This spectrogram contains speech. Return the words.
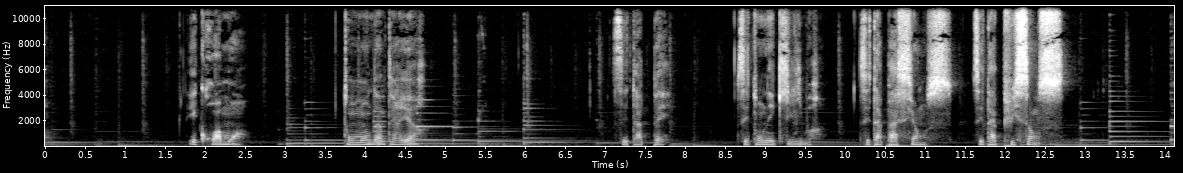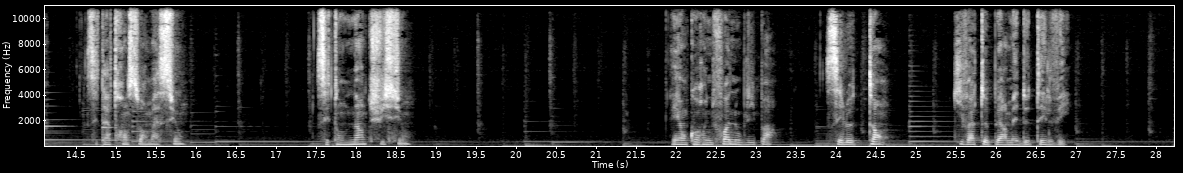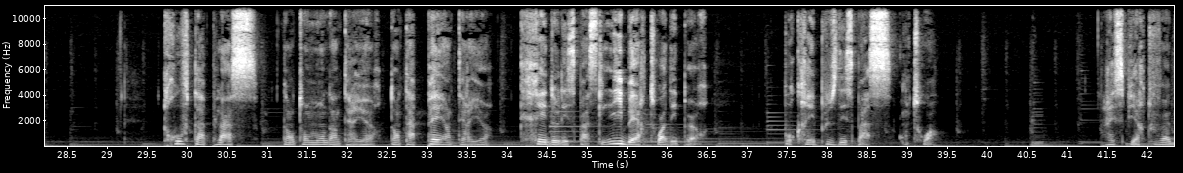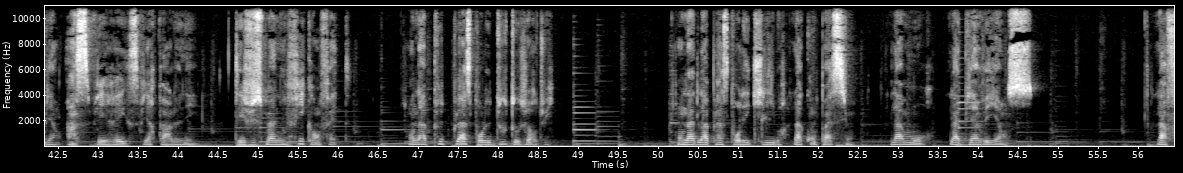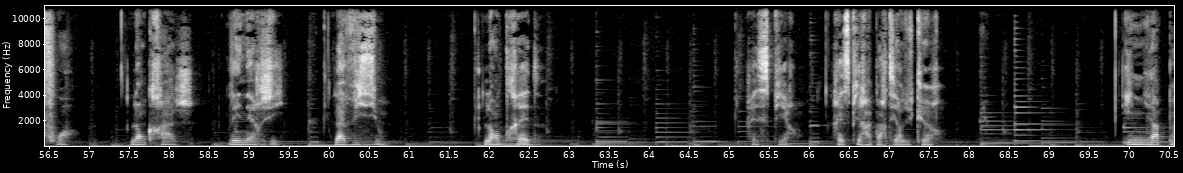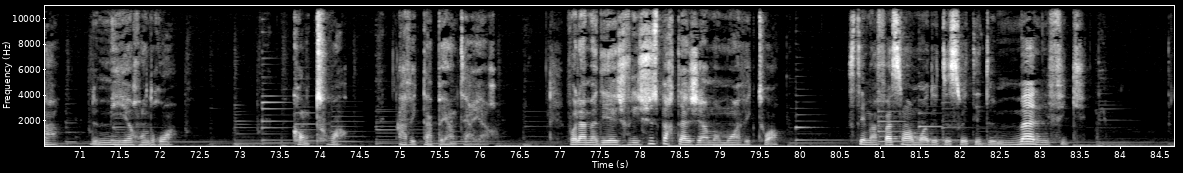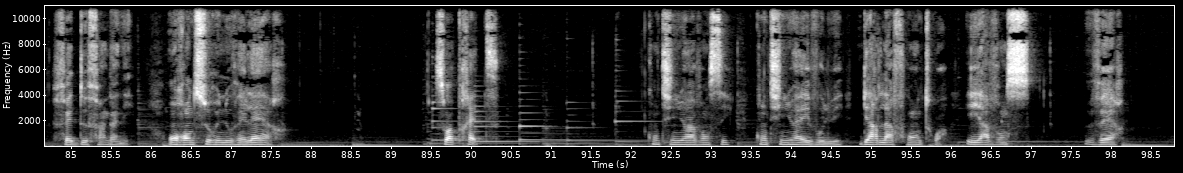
Et crois-moi, ton monde intérieur, c'est ta paix, c'est ton équilibre, c'est ta patience, c'est ta puissance, c'est ta transformation, c'est ton intuition. Et encore une fois, n'oublie pas, c'est le temps qui va te permettre de t'élever. Trouve ta place dans ton monde intérieur, dans ta paix intérieure. Crée de l'espace, libère-toi des peurs pour créer plus d'espace en toi. Respire, tout va bien. Inspire et expire par le nez. T'es juste magnifique en fait. On n'a plus de place pour le doute aujourd'hui. On a de la place pour l'équilibre, la compassion, l'amour, la bienveillance, la foi, l'ancrage, l'énergie, la vision, l'entraide. Respire, respire à partir du cœur. Il n'y a pas de meilleur endroit qu'en toi, avec ta paix intérieure. Voilà ma déesse, je voulais juste partager un moment avec toi c'était ma façon à moi de te souhaiter de magnifiques fêtes de fin d'année. On rentre sur une nouvelle ère. Sois prête Continue à avancer, continue à évoluer, garde la foi en toi et avance vers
